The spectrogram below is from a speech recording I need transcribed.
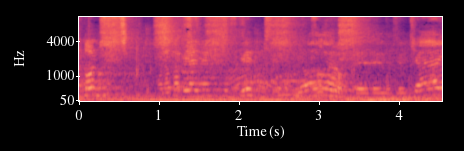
ratón. Que ya ¿Qué? Yo, el, chai.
